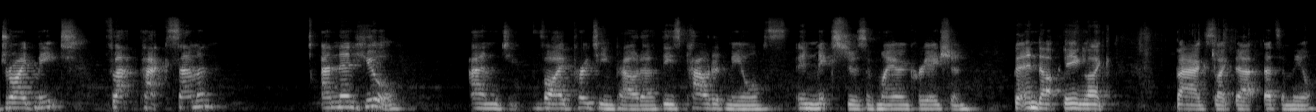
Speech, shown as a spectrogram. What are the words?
dried meat, flat packed salmon, and then Huel and Vibe protein powder, these powdered meals in mixtures of my own creation that end up being like bags like that. That's a meal.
